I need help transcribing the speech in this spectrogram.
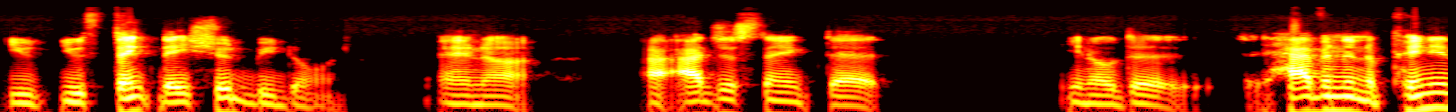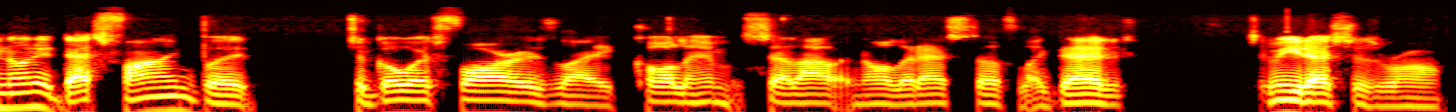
you you think they should be doing. And uh I, I just think that you know the having an opinion on it that's fine but to go as far as like calling him a sellout and all of that stuff like that to me that's just wrong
